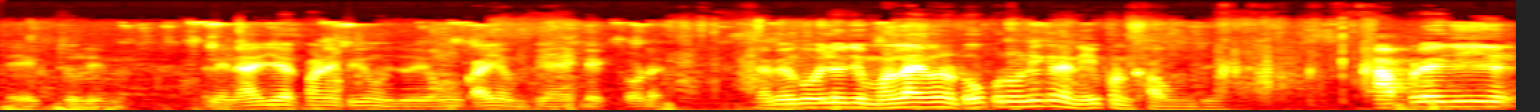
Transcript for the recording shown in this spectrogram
થાય એકચ્યુઅલીમાં એટલે નારિયેળ પાણી પીવું જોઈએ. હું કાયમ પીએ એક એક થોડે. હવે કોઈ જે મલાઈ વાળું ટોપરું નીકળે ને એ પણ ખાવું જોઈએ. આપણે જે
